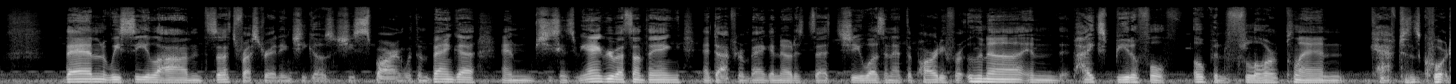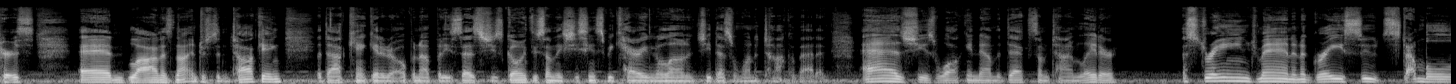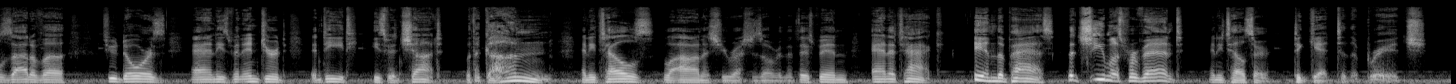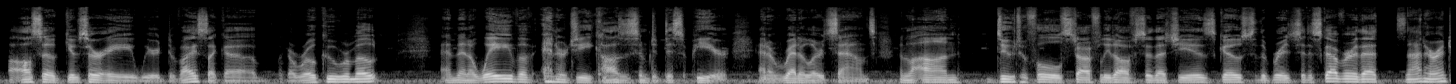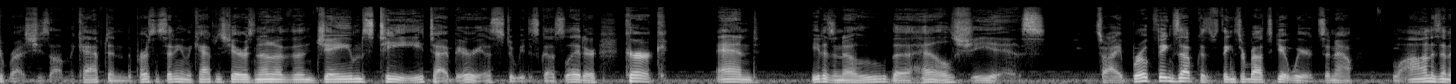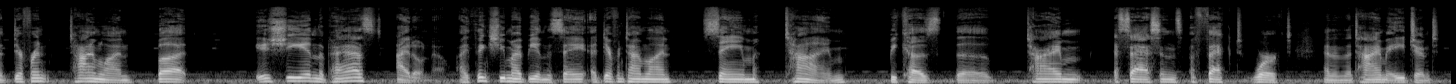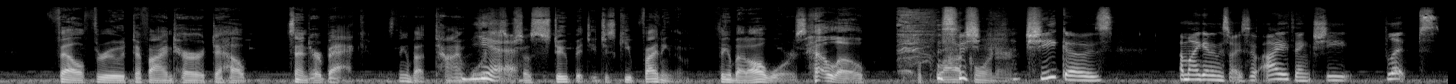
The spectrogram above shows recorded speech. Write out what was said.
Then we see La'an, so that's frustrating. She goes she's sparring with M'Benga, and she seems to be angry about something. And Dr. M'Benga noticed that she wasn't at the party for Una in Pike's beautiful open floor plan captain's quarters. And La'an is not interested in talking. The doc can't get her to open up, but he says she's going through something she seems to be carrying alone and she doesn't want to talk about it. As she's walking down the deck sometime later, a strange man in a gray suit stumbles out of a few doors and he's been injured. Indeed, he's been shot with a gun. And he tells La'an as she rushes over that there's been an attack in the past that she must prevent. And he tells her to get to the bridge. Also gives her a weird device like a like a Roku remote. And then a wave of energy causes him to disappear, and a red alert sounds. And La'an dutiful Starfleet officer that she is, goes to the bridge to discover that it's not her enterprise she's on. The captain, the person sitting in the captain's chair is none other than James T. Tiberius, to be discussed later, Kirk. And he doesn't know who the hell she is. So I broke things up because things are about to get weird. So now La'an is in a different timeline, but is she in the past? I don't know. I think she might be in the same a different timeline, same time, because the time assassin's effect worked, and then the time agent fell through to find her to help send her back. This thing about time wars Yeah. are so stupid. You just keep fighting them. Think about all wars. Hello, the plot So she- corner. She goes, Am I getting this right? So I think she flips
